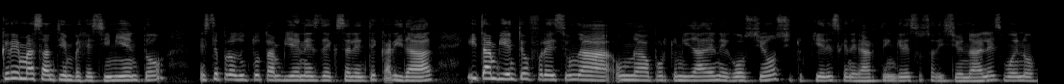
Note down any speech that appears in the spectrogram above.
cremas anti-envejecimiento. Este producto también es de excelente calidad y también te ofrece una, una oportunidad de negocio si tú quieres generarte ingresos adicionales. Bueno,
